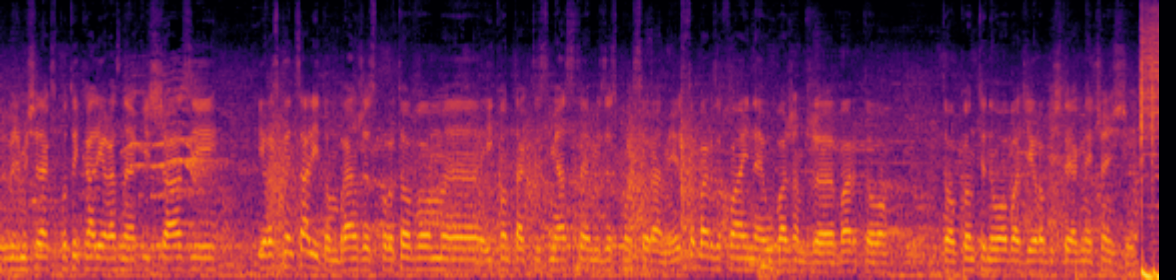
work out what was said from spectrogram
żebyśmy się tak spotykali raz na jakiś czas i, i rozkręcali tą branżę sportową e, i kontakty z miastem i ze sponsorami. Jest to bardzo fajne, uważam, że warto to kontynuować i robić to jak najczęściej.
